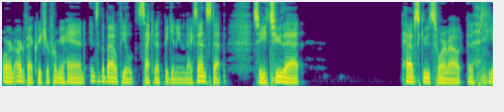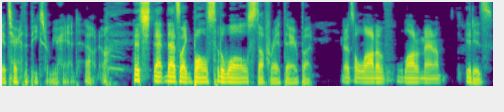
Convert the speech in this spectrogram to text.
or an artifact creature from your hand into the battlefield, sack it at the beginning of the next end step. So you do that, have Scute Swarm out, and then you get Tear of the Peaks from your hand. I don't know. It's that that's like balls to the wall stuff right there, but That's a lot of lot of mana. it is.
